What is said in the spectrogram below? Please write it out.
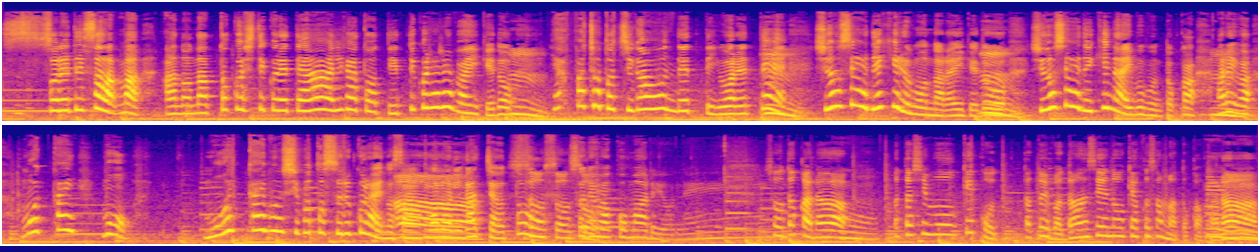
それでさ、まあ、あの納得してくれて「ああありがとう」って言ってくれればいいけど、うん。やっぱちょっと違うんでって言われて、うん。修正できるもんならいいけど、うん。修正できない部分とか、うん。あるいはもう一回もうもう一回分仕事するくらいのさものになっちゃうとそれは困るよね。そうだから、うん私も結構例えば男性のお客様とかから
